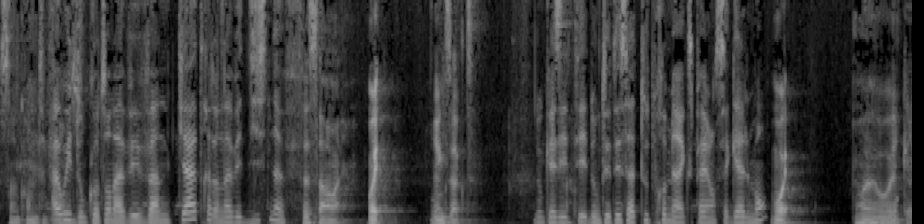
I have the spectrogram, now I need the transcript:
50 différences. Ah oui, donc quand on avait 24, elle en avait 19. C'est ça, ouais. Ouais, Ok. exact. Donc elle ça. était, donc t'étais sa toute première expérience également. Ouais, ouais, ouais. Ok.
